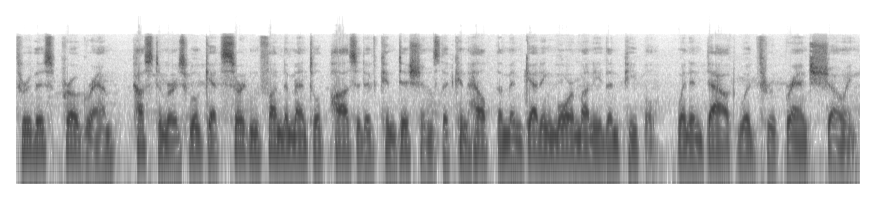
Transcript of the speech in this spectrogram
Through this program, customers will get certain fundamental positive conditions that can help them in getting more money than people, when in doubt would through branch showing.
